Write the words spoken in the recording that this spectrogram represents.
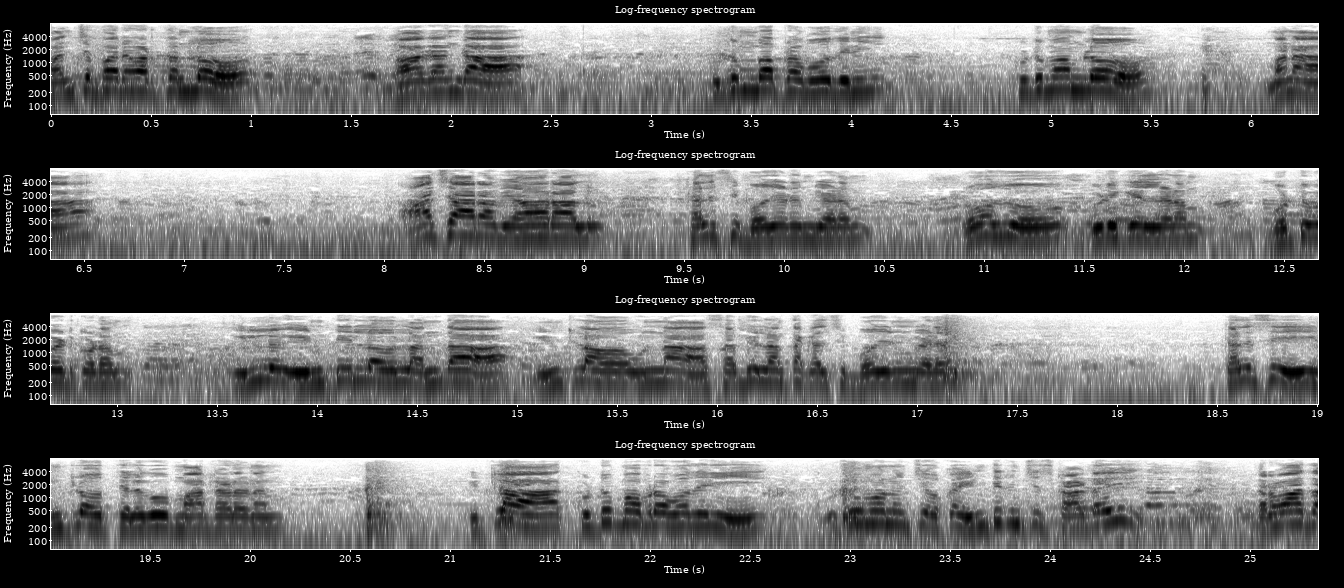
పంచ పరివర్తనలో భాగంగా కుటుంబ ప్రబోధిని కుటుంబంలో మన ఆచార వ్యవహారాలు కలిసి భోజనం చేయడం రోజు గుడికి వెళ్ళడం బొట్టు పెట్టుకోవడం ఇల్లు ఇంటిల్లో వాళ్ళంతా ఇంట్లో ఉన్న సభ్యులంతా కలిసి భోజనం చేయడం కలిసి ఇంట్లో తెలుగు మాట్లాడడం ఇట్లా కుటుంబ ప్రబోధిని కుటుంబం నుంచి ఒక ఇంటి నుంచి స్టార్ట్ అయ్యి తర్వాత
